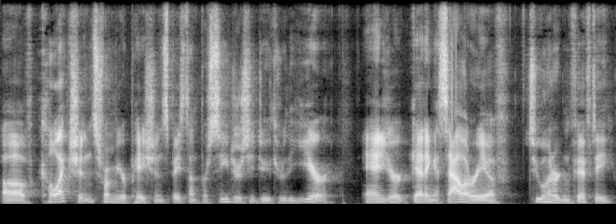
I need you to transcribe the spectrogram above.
of collections from your patients based on procedures you do through the year, and you're getting a salary of 250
